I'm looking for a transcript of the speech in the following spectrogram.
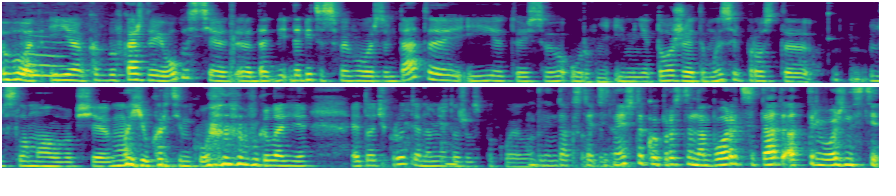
Вот, и как бы в каждой области э, доби- добиться своего результата и, то есть, своего уровня. И мне тоже эта мысль просто сломала вообще мою картинку в голове. Это очень круто, и она меня тоже успокоила. Блин, да, кстати, Как-то да. знаешь, такой просто набор цитат от тревожности.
